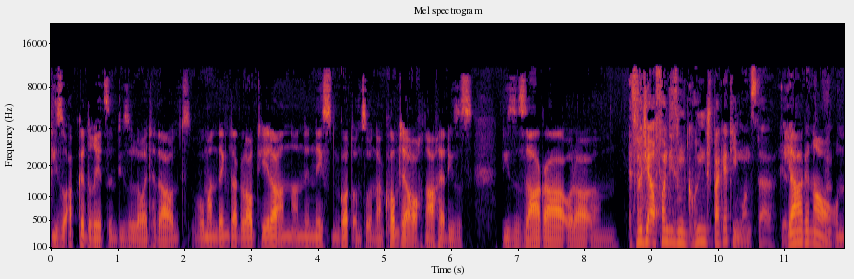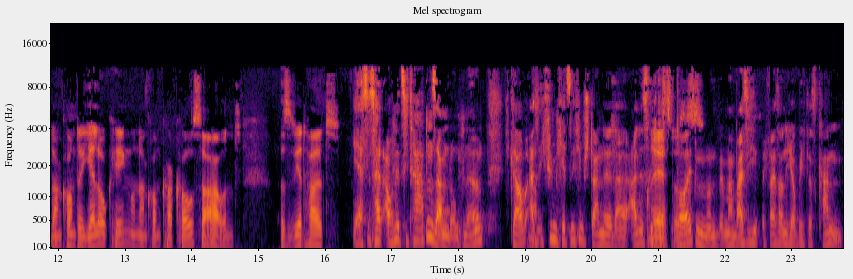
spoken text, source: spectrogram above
die so abgedreht sind diese Leute da und wo man denkt, da glaubt jeder an an den nächsten Gott und so und dann kommt ja auch nachher dieses diese Saga oder ähm, Es wird ja auch von diesem grünen Spaghetti-Monster ja, genau. Ja. Und dann kommt der Yellow King und dann kommt Carcosa und es wird halt. Ja, es ist halt auch eine Zitatensammlung, ne? Ich glaube, Ja. also ich fühle mich jetzt nicht imstande, da alles Nee, richtig zu das deuten und man weiß ich, ich weiß auch nicht, ob ich das kann.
